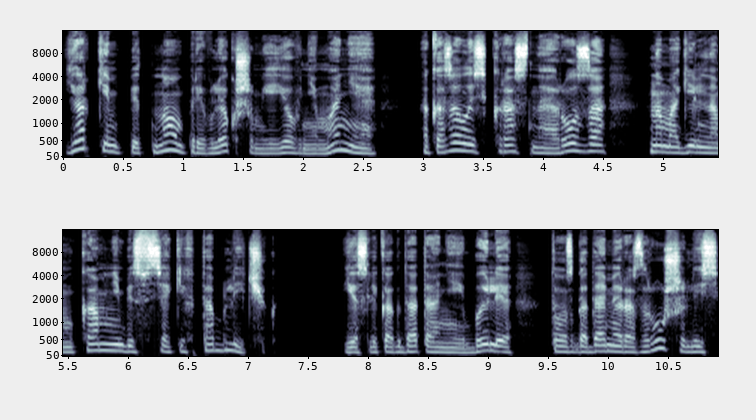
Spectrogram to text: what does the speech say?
Ярким пятном, привлекшим ее внимание, оказалась красная роза на могильном камне без всяких табличек. Если когда-то они и были, то с годами разрушились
